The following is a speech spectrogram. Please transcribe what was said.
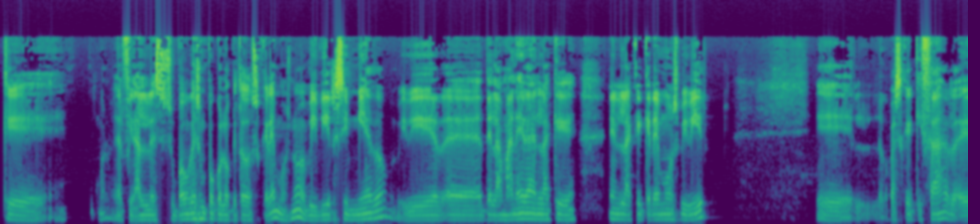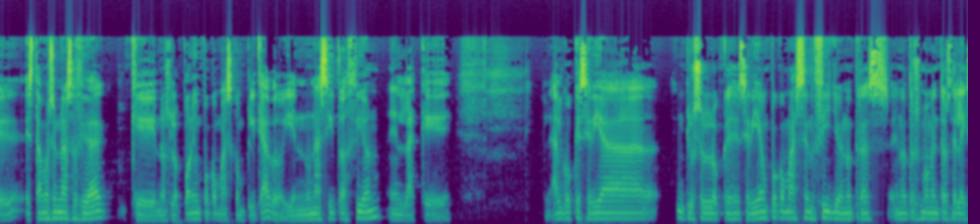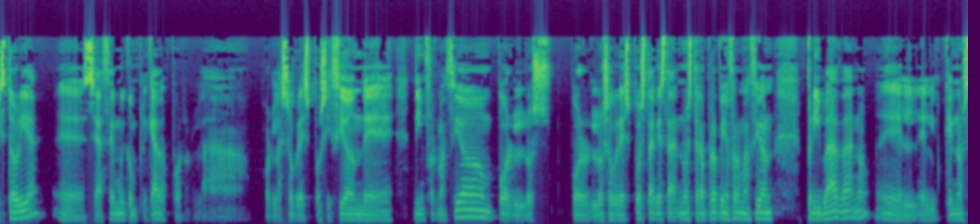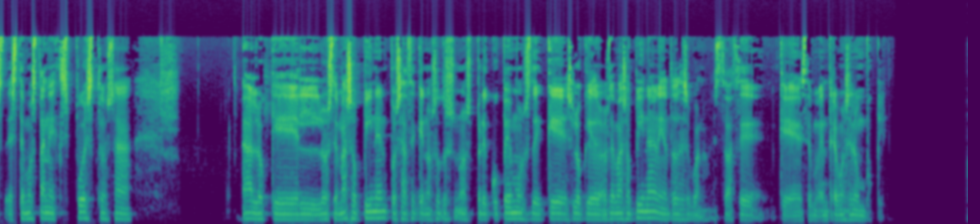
que, bueno, al final supongo que es un poco lo que todos queremos, ¿no? Vivir sin miedo, vivir eh, de la manera en la que, en la que queremos vivir. Eh, lo que pasa es que quizá eh, estamos en una sociedad que nos lo pone un poco más complicado y en una situación en la que algo que sería incluso lo que sería un poco más sencillo en otras en otros momentos de la historia se hace muy complicado por la por la sobreexposición de, información, por los por lo sobreexpuesta que está nuestra propia información privada, ¿no? El, que nos estemos tan expuestos a, a lo que los demás opinen, pues hace que nosotros nos preocupemos de qué es lo que los demás opinan y entonces, bueno, esto hace que entremos en un bucle.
